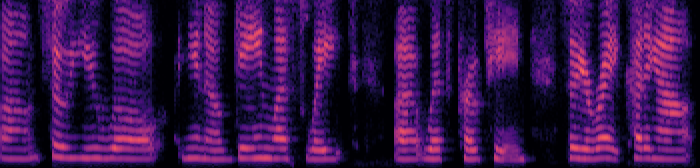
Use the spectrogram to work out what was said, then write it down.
Um, so you will, you know, gain less weight uh, with protein. So you're right, cutting out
